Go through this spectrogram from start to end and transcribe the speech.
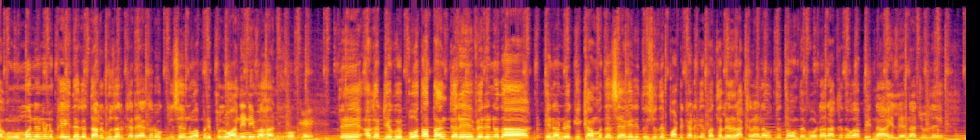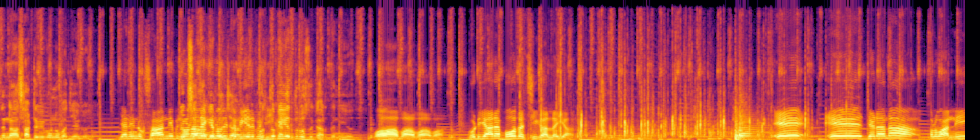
ਅਮੂਮਨ ਇਹਨਾਂ ਨੂੰ ਕਹੀਦਾ ਕਿ ਦਰਗੁਜ਼ਰ ਕਰਿਆ ਕਰੋ ਕਿਸੇ ਨੂੰ ਆਪਣੀ ਭਲਵਾਨੀ ਨਹੀਂ ਵਹਾਣੀ। ਓਕੇ ਤੇ ਅਗਰ ਜੇ ਕੋਈ ਬਹੁਤਾ ਤੰਗ ਕਰੇ ਫਿਰ ਇਹਨਾਂ ਦਾ ਇਹਨਾਂ ਨੂੰ ਇੱਕ ਹੀ ਕੰਮ ਦੱਸਿਆ ਕਿ ਜੇ ਤੁਸੀਂ ਉਹਦੇ ਪੱਟ ਕੱਢ ਕੇ ਬਸ ਥੱਲੇ ਰੱਖ ਲੈਣਾ ਉੱਤੇ ਧੌਣ ਦੇ ਗੋਡਾ ਰੱਖ ਦਿਓ ਆਪੀ ਨਾ ਹਿੱਲੇ ਨਾ ਜੁਲੇ ਤੇ ਨਾ ਸੱਟ ਵੀ ਉਹਨੂੰ ਵੱਜੇ ਕੋਈ। ਯਾਨੀ ਨੁਕਸਾਨ ਨਹੀਂ ਪਹੁੰਚਾਉਣਾ ਲੇਕਿਨ ਉਹਦੀ ਤਬੀਅਤ ਵੀ ਠੀਕ ਹੈ। ਤਬੀਅਤ ਦਰੁਸਤ ਕਰ ਦੇਣੀ ਉਹਦੀ। ਵਾਹ ਵਾਹ ਵਾਹ ਵਾਹ। ਗੁੱਡ ਯਾਰ ਇਹ ਬਹੁਤ ਅੱਛੀ ਗੱਲ ਹੈ ਯਾਰ। ਇਹ ਇਹ ਜਿਹੜਾ ਨਾ ਭਲਵਾਨੀ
